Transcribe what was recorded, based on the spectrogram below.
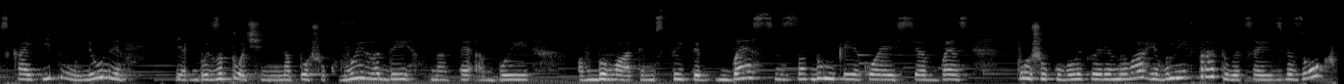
Sky People, люди якби заточені на пошук вигоди, на те, аби вбивати, мстити без задумки якоїсь, без пошуку великої рівноваги, вони і втратили цей зв'язок.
